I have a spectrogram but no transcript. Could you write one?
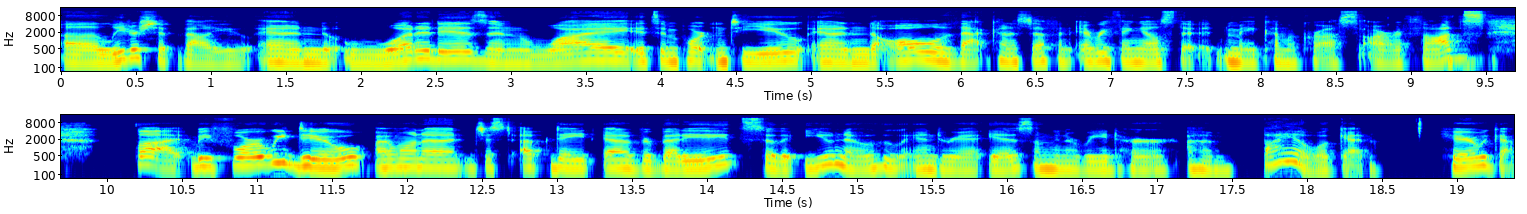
uh, leadership value and what it is and why it's important to you, and all of that kind of stuff, and everything else that may come across our thoughts. But before we do, I want to just update everybody so that you know who Andrea is. I'm going to read her um, bio again. Here we go.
